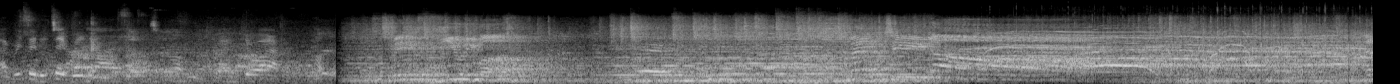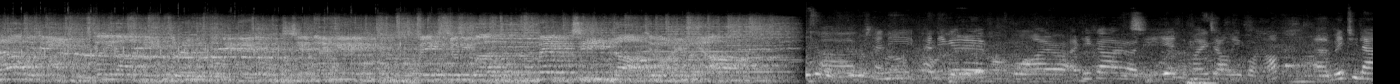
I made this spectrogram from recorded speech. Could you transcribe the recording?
အပရိသတ်တွေကြိုက်ပေးကြတယ်ဆိုတော့ပြောရတာဟုတ် Miss Universe. Bettina! နာ လေးပေါ့နော်အဲမိထီလာ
